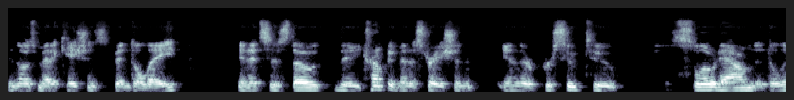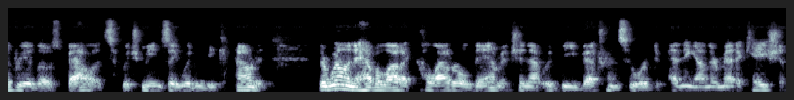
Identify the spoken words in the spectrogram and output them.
and those medications have been delayed. And it's as though the Trump administration, in their pursuit to slow down the delivery of those ballots, which means they wouldn't be counted, they're willing to have a lot of collateral damage, and that would be veterans who are depending on their medication,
